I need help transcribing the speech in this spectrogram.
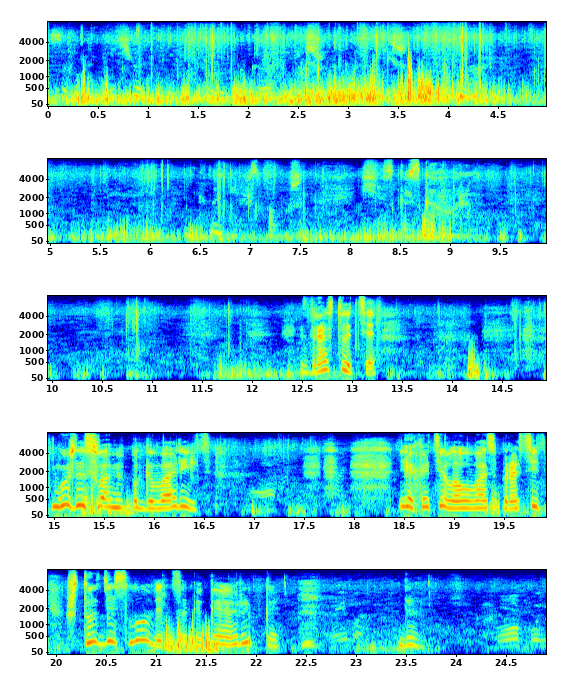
особенно ничего не поговоришь. Тишина. Никто не расположен сейчас к разговорам. Здравствуйте. Можно с вами поговорить? Я хотела у вас спросить, что здесь ловится, какая рыбка? Рыба, Да, окунь,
